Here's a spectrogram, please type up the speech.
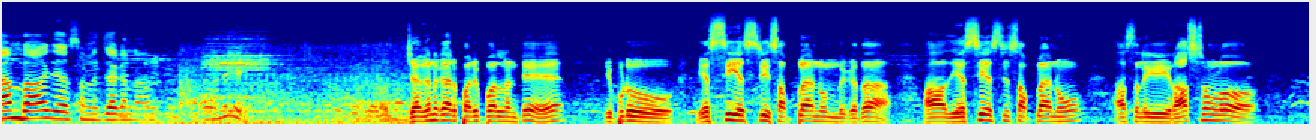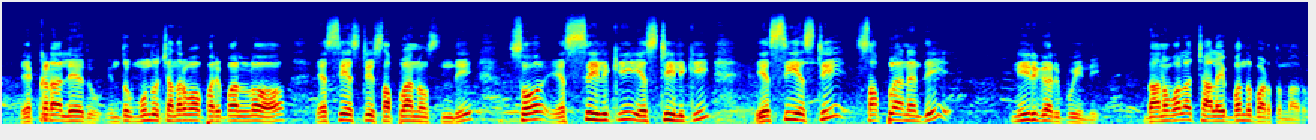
ఏం బాగా చేస్తున్నాడు జగన్? జగన్ గారి పరిపాలన అంటే ఇప్పుడు ఎస్సీ ఎస్టీ సప్లాన్ ఉంది కదా. ఆ ఎస్సీ ఎస్టీ సప్లాను అసలు ఈ రాష్ట్రంలో ఎక్కడా లేదు. ఇంతకుముందు చంద్రబాబు పరిపాలనలో ఎస్సీ ఎస్టీ సప్లాన్ వస్తుంది. సో ఎస్సీలకి ఎస్టీలకి ఎస్సీ ఎస్టీ సప్లాన్ అనేది నీరు గారిపోయింది. దానివల్ల చాలా ఇబ్బంది పడుతున్నారు.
